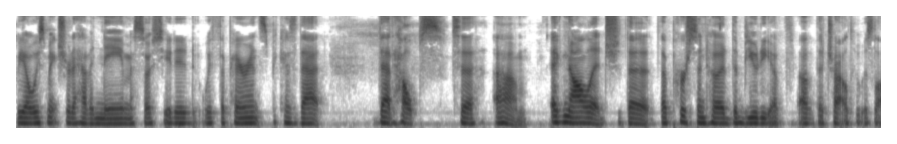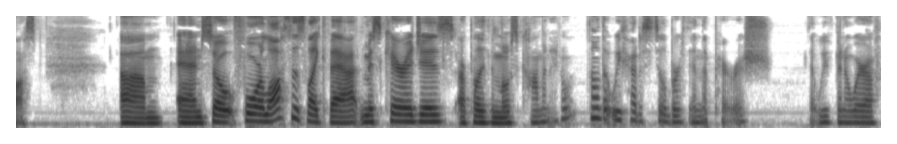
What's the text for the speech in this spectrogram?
We always make sure to have a name associated with the parents because that that helps to um, acknowledge the the personhood, the beauty of of the child who was lost. Um, and so for losses like that, miscarriages are probably the most common. I don't know that we've had a stillbirth in the parish that we've been aware of.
